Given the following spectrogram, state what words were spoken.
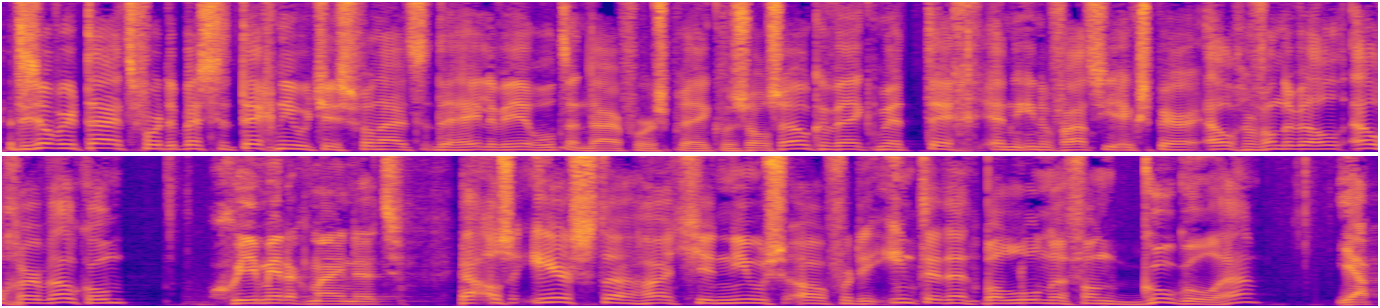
Het is alweer tijd voor de beste technieuwtjes vanuit de hele wereld. En daarvoor spreken we zoals elke week met tech- en innovatie-expert Elger van der Wel. Elger, welkom. Goedemiddag, Meindert. Ja, als eerste had je nieuws over de internetballonnen van Google, hè? Ja,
